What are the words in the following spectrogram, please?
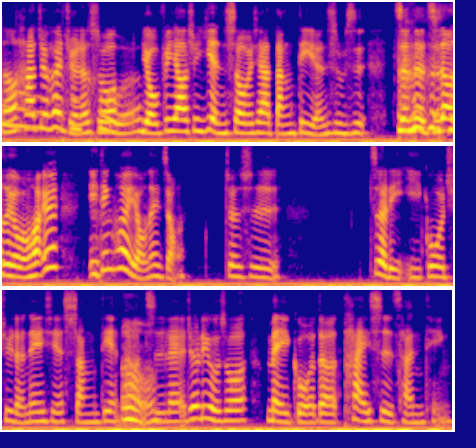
然后他就会觉得说有必要去验收一下当地人是不是真的知道这个文化，因为一定会有那种就是这里移过去的那些商店啊嗯之类的，就例如说美国的泰式餐厅、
